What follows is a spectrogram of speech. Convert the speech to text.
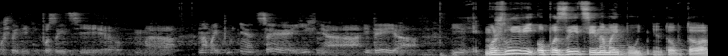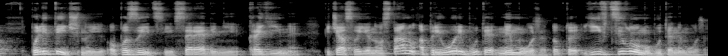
можливій опозиції а, на майбутнє це їхня ідея і можливій опозиції на майбутнє, тобто політичної опозиції всередині країни під час воєнного стану апріорі бути не може. Тобто її в цілому бути не може.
